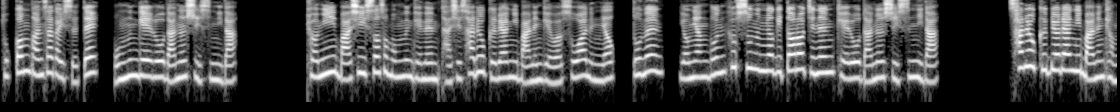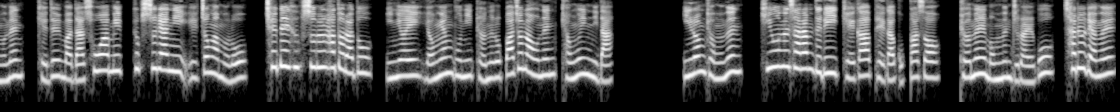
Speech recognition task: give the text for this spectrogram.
조건 반사가 있을 때 먹는 개로 나눌 수 있습니다. 변이 맛이 있어서 먹는 개는 다시 사료 교량이 많은 개와 소화 능력 또는 영양분 흡수 능력이 떨어지는 개로 나눌 수 있습니다. 사료 급여량이 많은 경우는 개들마다 소화 및 흡수량이 일정하므로 최대 흡수를 하더라도 잉여의 영양분이 변으로 빠져나오는 경우입니다. 이런 경우는 키우는 사람들이 개가 배가 고파서 변을 먹는 줄 알고 사료량을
